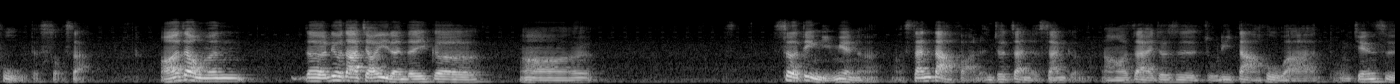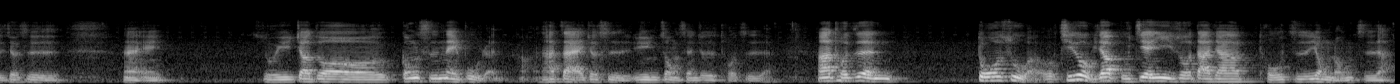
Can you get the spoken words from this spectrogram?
户的手上，而在我们的六大交易人的一个呃设定里面呢，三大法人就占了三个嘛，然后再就是主力大户啊，总监事就是哎属于叫做公司内部人啊，那再来就是芸芸众生就是投资人，那投资人多数啊，我其实我比较不建议说大家投资用融资啊。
